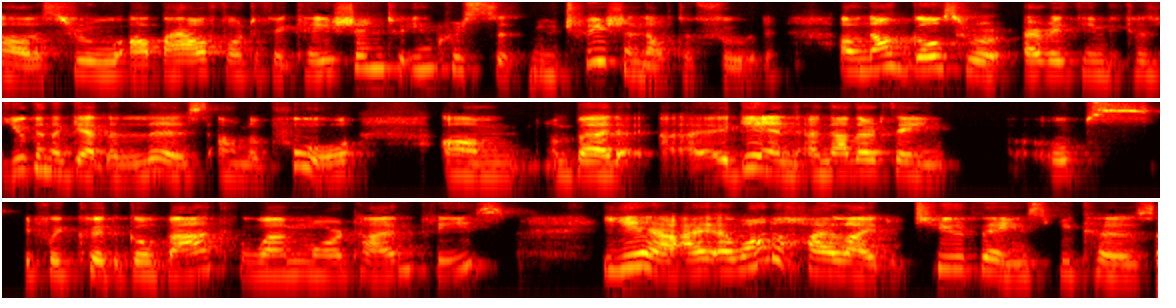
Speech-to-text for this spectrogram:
uh, through biofortification to increase the nutrition of the food. I'll not go through everything because you're gonna get a list on the pool. Um, but uh, again, another thing, oops, if we could go back one more time, please. Yeah, I, I want to highlight two things because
